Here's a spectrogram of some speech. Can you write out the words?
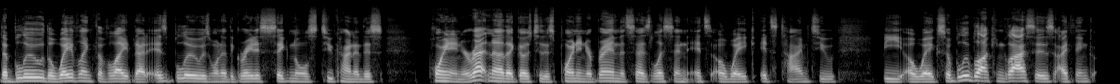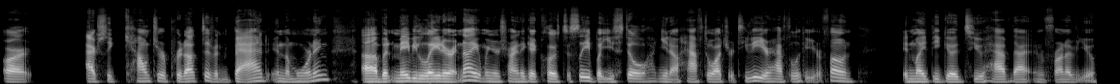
the blue, the wavelength of light that is blue, is one of the greatest signals to kind of this point in your retina that goes to this point in your brain that says, listen, it's awake, it's time to be awake. So, blue blocking glasses, I think, are actually counterproductive and bad in the morning, uh, but maybe later at night when you're trying to get close to sleep, but you still, you know, have to watch your TV or have to look at your phone, it might be good to have that in front of you.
